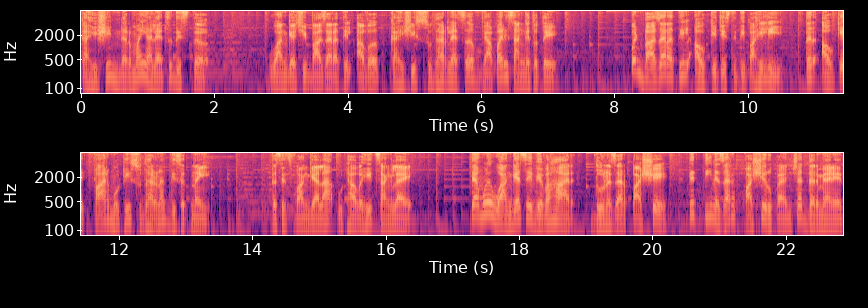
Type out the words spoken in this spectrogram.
काहीशी नरमाई आल्याचं दिसतं. वांग्याची बाजारातील आवक काहीशी सुधारल्याचं व्यापारी सांगत होते. पण बाजारातील अवकेची स्थिती पाहिली तर अवकेत फार मोठी सुधारणा दिसत नाही. तसेच वांग्याला उठावही चांगला आहे त्यामुळे वांग्याचे व्यवहार दोन हजार पाचशे ते तीन हजार पाचशे रुपयांच्या दरम्यान आहेत.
